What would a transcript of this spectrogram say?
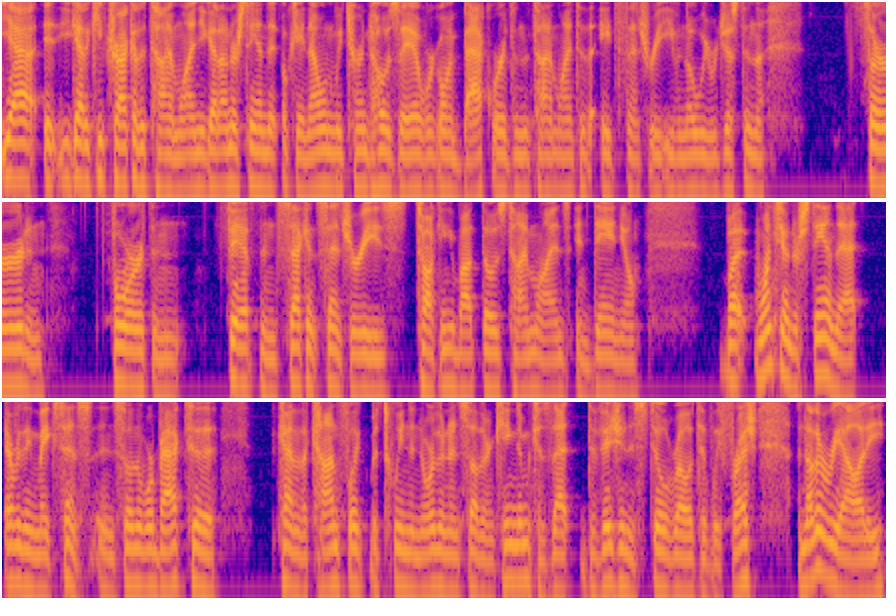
yeah, it, you got to keep track of the timeline. You got to understand that, okay, now when we turn to Hosea, we're going backwards in the timeline to the eighth century, even though we were just in the third and fourth and fifth and second centuries talking about those timelines in Daniel. But once you understand that, everything makes sense. And so we're back to kind of the conflict between the northern and southern kingdom because that division is still relatively fresh. Another reality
